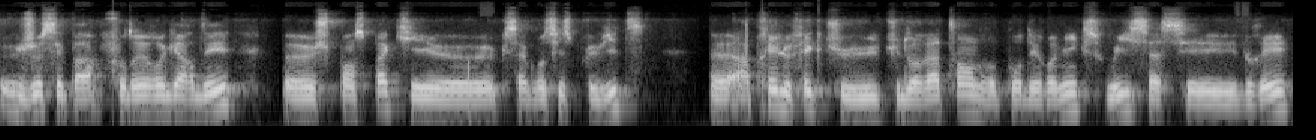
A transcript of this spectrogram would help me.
je sais pas. Faudrait regarder. Euh, je pense pas euh, que ça grossisse plus vite. après, le fait que tu, tu dois attendre pour des remixes, oui, ça c'est vrai.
